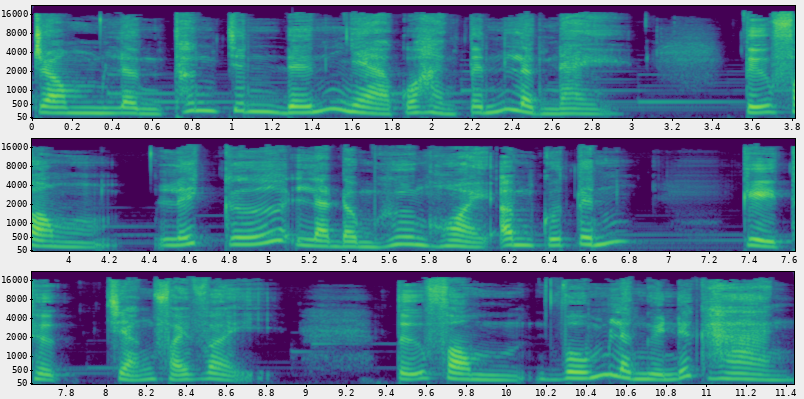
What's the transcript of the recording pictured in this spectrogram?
Trong lần thân chinh đến nhà của hàng tính lần này, tử phòng lấy cớ là đồng hương hoài âm của tính. Kỳ thực chẳng phải vậy. Tử phòng vốn là người nước Hàn.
